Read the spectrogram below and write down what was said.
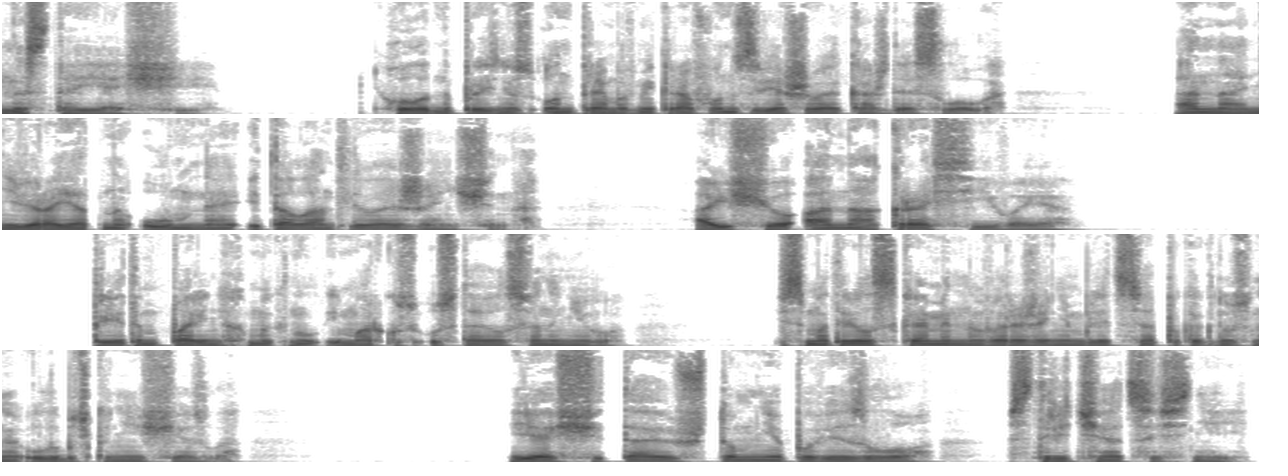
настоящие», — холодно произнес он прямо в микрофон, взвешивая каждое слово. «Она невероятно умная и талантливая женщина. А еще она красивая». При этом парень хмыкнул, и Маркус уставился на него — и смотрел с каменным выражением лица, пока гнусная улыбочка не исчезла. «Я считаю, что мне повезло встречаться с ней,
